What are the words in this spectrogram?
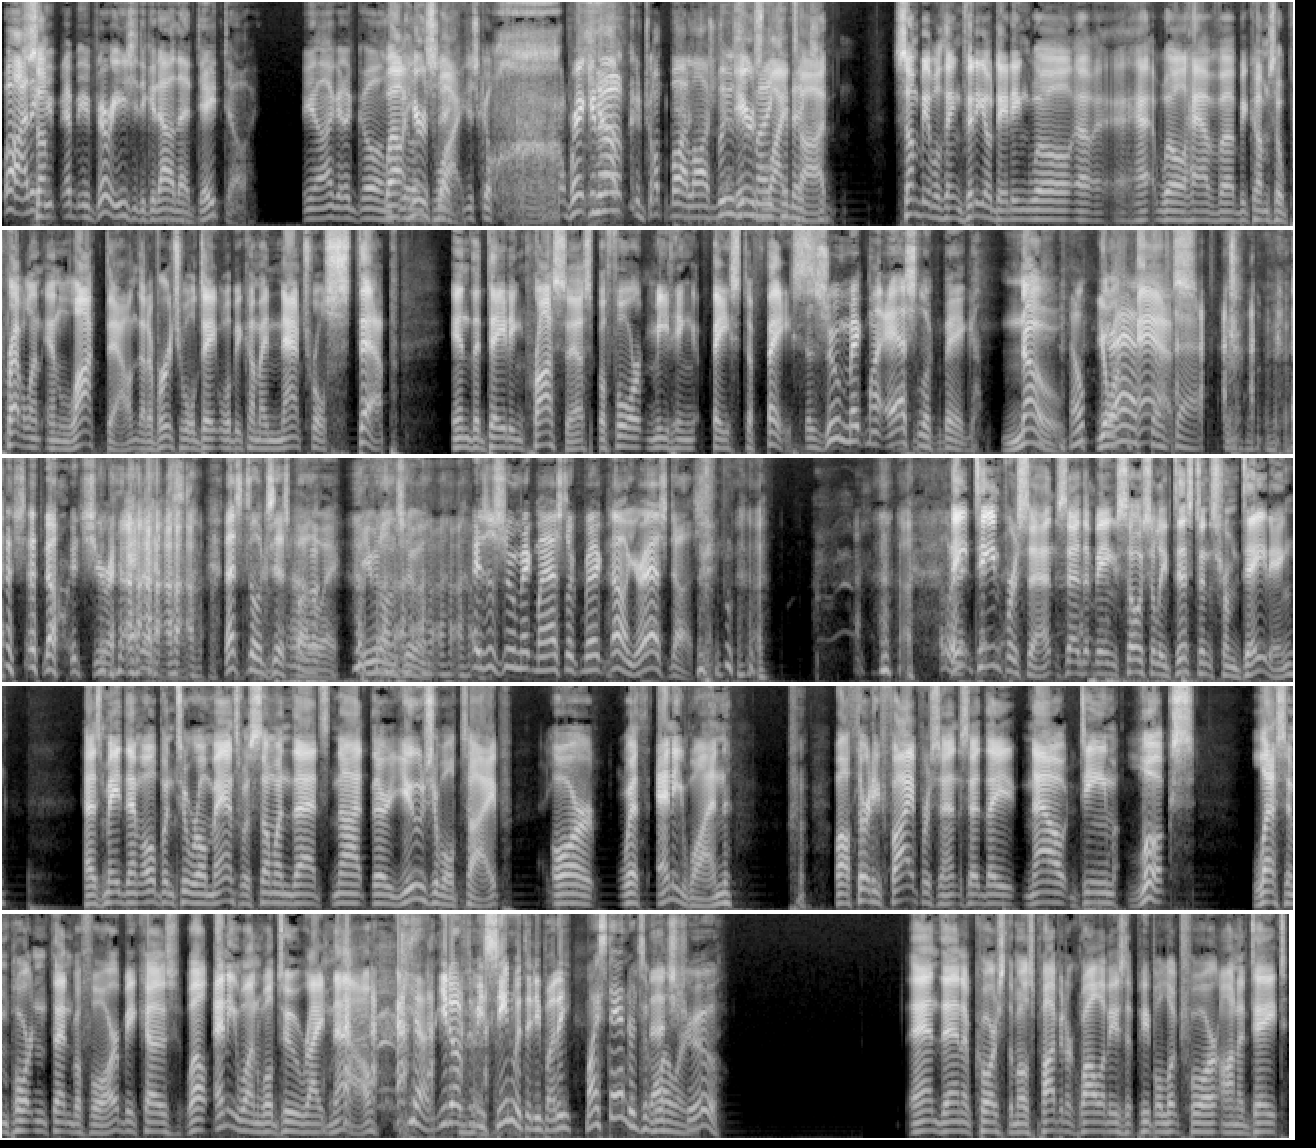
Well, I think Some- it'd be very easy to get out of that date, though. You know, I got to go. Well, here's sick. why. You just go, break it up. Jump, I lost you. Here's my why, connection. Todd. Some people think video dating will uh, ha- will have uh, become so prevalent in lockdown that a virtual date will become a natural step in the dating process before meeting face to face. Does. Zoom make my ass look big? No, Nope. your, Your ass does that. no, it's your ass. that still exists, by the way, even on Zoom. Hey, does this Zoom make my ass look big? No, your ass does. By the way, Eighteen percent said that being socially distanced from dating has made them open to romance with someone that's not their usual type or with anyone. While 35% said they now deem looks less important than before because, well, anyone will do right now. yeah, you don't have to be seen with anybody. My standards have That's lowered. true. and then, of course, the most popular qualities that people look for on a date,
